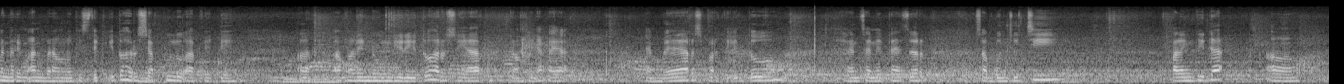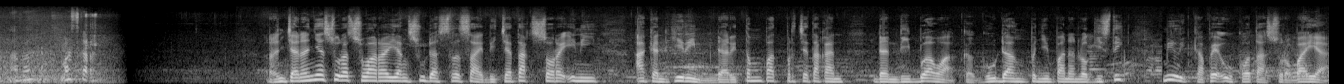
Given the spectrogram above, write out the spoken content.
penerimaan barang logistik. Itu harus siap dulu APD. Alat pelindung diri itu harus siap. Contohnya kayak ember seperti itu, hand sanitizer, sabun cuci, paling tidak uh, apa masker. Rencananya surat suara yang sudah selesai dicetak sore ini akan dikirim dari tempat percetakan dan dibawa ke gudang penyimpanan logistik milik KPU Kota Surabaya.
